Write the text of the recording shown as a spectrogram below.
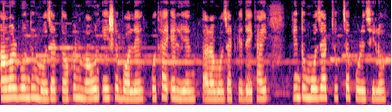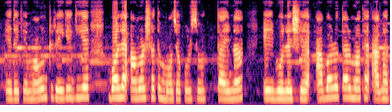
আমার বন্ধু মোজাট তখন মাউন এসে বলে, কোথায় এলিয়েন? তারা মোজাটকে দেখায়। কিন্তু মোজাট চুপচাপ পড়েছিল। এ দেখে মাউন্ট রেগে গিয়ে বলে, আমার সাথে মজা করছ, তাই না? এই বলে সে আবারও তার মাথায় আঘাত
